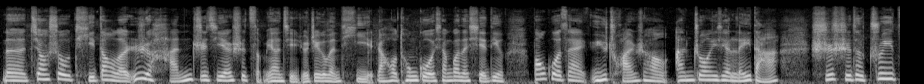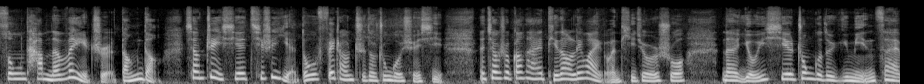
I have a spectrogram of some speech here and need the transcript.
那教授提到了日韩之间是怎么样解决这个问题，然后通过相关的协定，包括在渔船上安装一些雷达，实时的追踪他们的位置等等，像这些其实也都非常值得中国学习。那教授刚才还提到了另外一个问题，就是说，那有一些中国的渔民在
